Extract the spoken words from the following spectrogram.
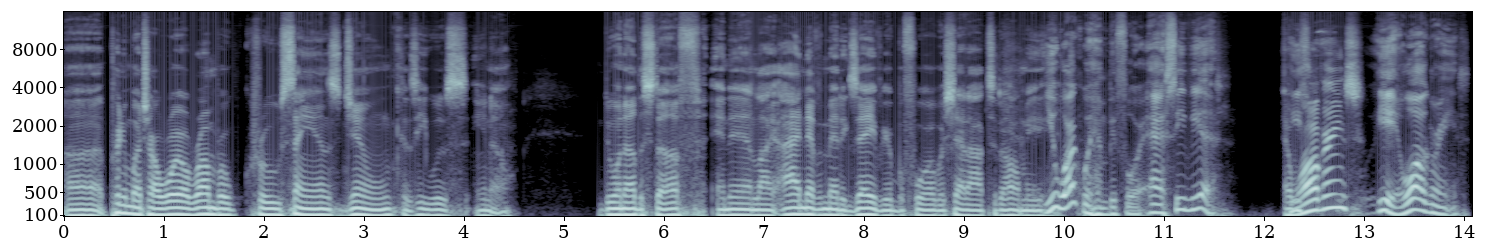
uh, pretty much our Royal Rumble crew, Sans June, because he was you know doing other stuff, and then like I never met Xavier before, but shout out to the homie You worked with him before at CVS. at he's- Walgreens. Yeah, Walgreens.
